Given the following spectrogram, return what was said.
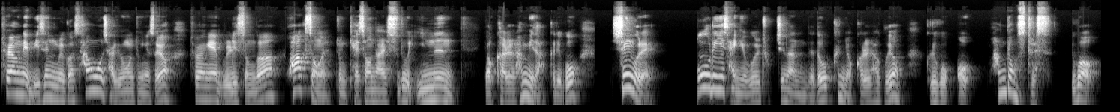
토양 내 미생물과 상호작용을 통해서요. 토양의 물리성과 화학성을 좀 개선할 수도 있는 역할을 합니다. 그리고 식물의 뿌리 생육을 촉진하는 데도 큰 역할을 하고요. 그리고 어, 환경 스트레스. 이거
